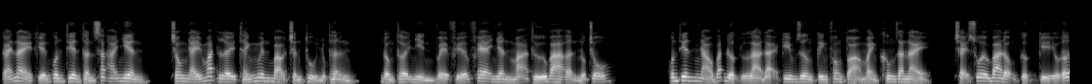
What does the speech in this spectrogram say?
cái này khiến quân thiên thần sắc hãi nhiên, trong nháy mắt lấy thánh nguyên bảo chấn thủ nhục thân, đồng thời nhìn về phía phe nhân mã thứ ba ẩn nút chỗ quân thiên nhào bắt được là đại kim dương kinh phong tỏa mảnh không gian này chạy xuôi ba động cực kỳ yếu ớt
